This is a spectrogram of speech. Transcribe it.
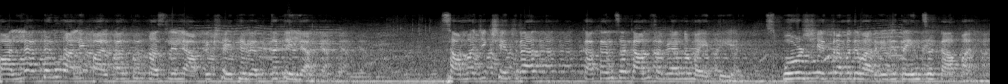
पाल्याकडून आणि पालकांकडून असलेल्या अपेक्षा इथे व्यक्त केल्या. सामाजिक क्षेत्रात काकांचं काम सगळ्यांना माहिती आहे. स्पोर्ट्स क्षेत्रामध्ये वारगजीताईंचं काम आहे.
